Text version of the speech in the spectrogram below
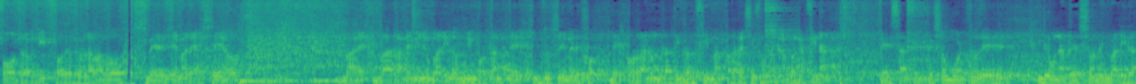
otro grifo de otro lavabo, ver el tema de aseo, Vale, barras de minusválidos muy importante. Incluso yo me dejo descolgar un ratito encima para ver si funciona, porque al final pensar que el peso muerto de, de una persona inválida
